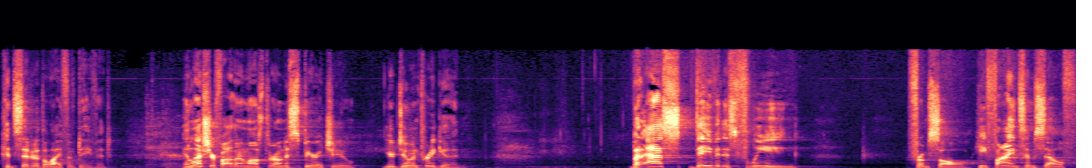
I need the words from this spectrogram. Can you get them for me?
consider the life of David. Unless your father in law's thrown a spear at you, you're doing pretty good. But as David is fleeing from Saul, he finds himself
